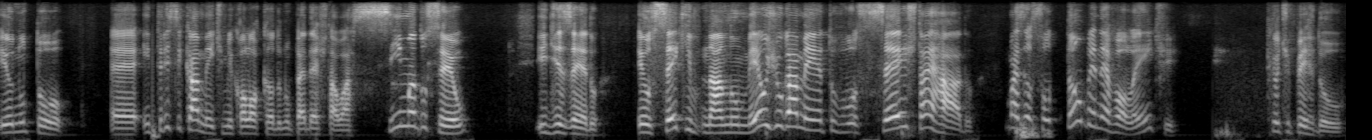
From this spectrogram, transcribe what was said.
eu não estou é, intrinsecamente me colocando no pedestal acima do seu e dizendo, eu sei que na, no meu julgamento você está errado, mas eu sou tão benevolente que eu te perdoo.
